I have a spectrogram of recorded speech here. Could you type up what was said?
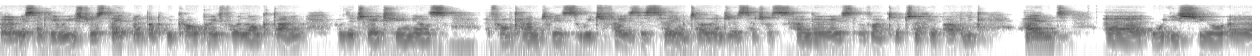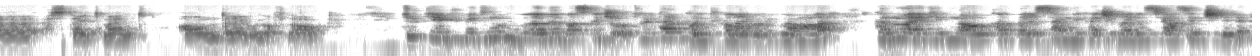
very recently we issued a statement, but we cooperate for a long time with the trade unions from countries which face the same challenges, such as Hungary, Slovakia, Czech Republic, and uh, we issue a, a statement on the rule of law. Türkiye hükümetinin uyguladığı baskıcı otoriter politikalar ve uygulamalar kadın hareketinin avukatları, sendikacıları, siyasetçileri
